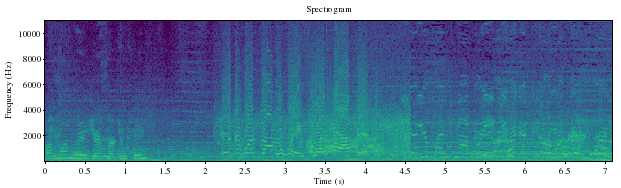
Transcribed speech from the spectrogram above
Nine one one. Where's your emergency? Everyone's on their way. What happened? Your friend's not breathing.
